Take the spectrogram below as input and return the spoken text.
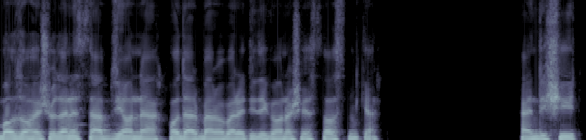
با ظاهر شدن سبزی آن نخلها در برابر دیدگانش احساس می‌کرد اندیشید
